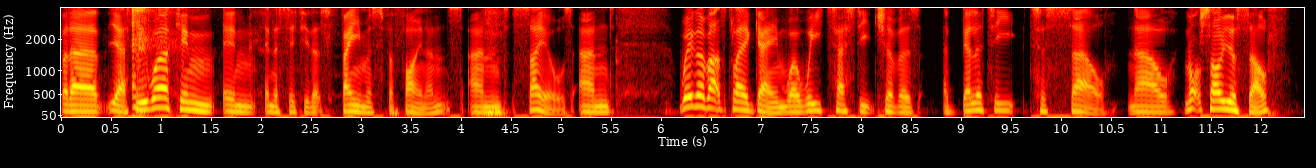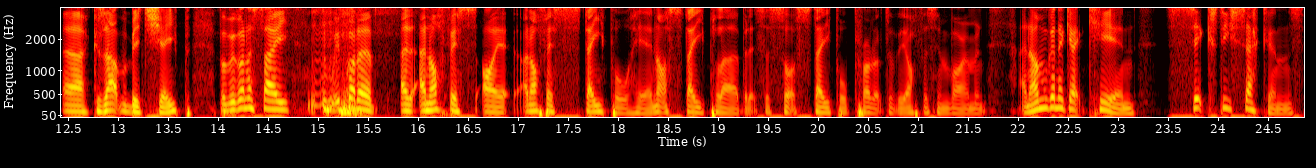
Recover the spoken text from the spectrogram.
but uh, yeah, so we work in, in in a city that's famous for finance and sales, and we're about to play a game where we test each other's ability to sell. Now, not sell yourself. Uh, because that would be cheap, but we're going to say we've got a, a an office I- an office staple here, not a stapler, but it's a sort of staple product of the office environment. And I'm going to get Cian 60 seconds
